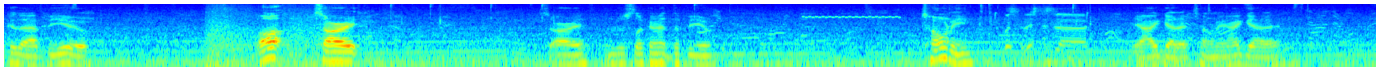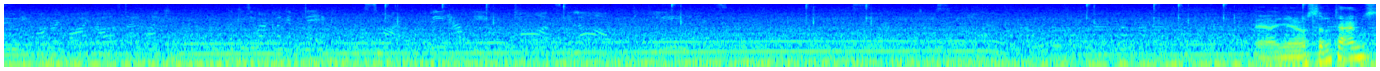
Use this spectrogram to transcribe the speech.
Look at that view. Oh, sorry. Sorry, I'm just looking at the view. Tony. Listen, this is, uh... Yeah, I get it, Tony. I get it. Yeah, you know, sometimes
